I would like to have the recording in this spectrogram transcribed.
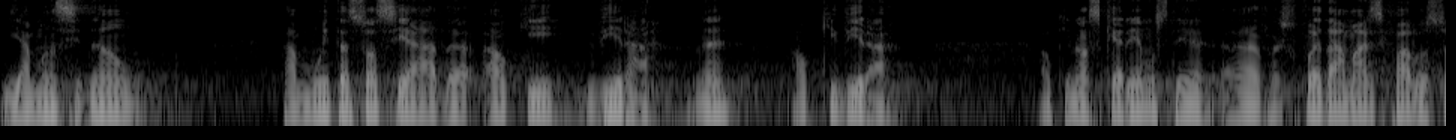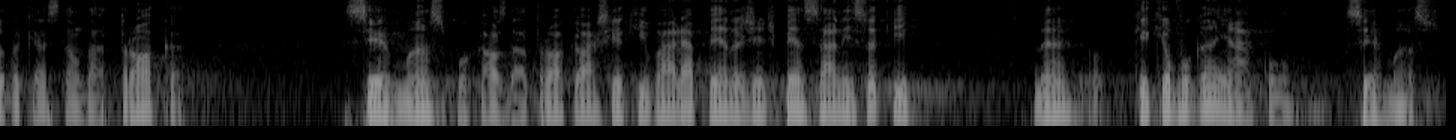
e a mansidão está muito associada ao que virá, né? Ao que virá, ao que nós queremos ter. Uh, foi Damares que falou sobre a questão da troca ser manso por causa da troca, eu acho que aqui vale a pena a gente pensar nisso aqui. Né? O que, que eu vou ganhar com ser manso?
